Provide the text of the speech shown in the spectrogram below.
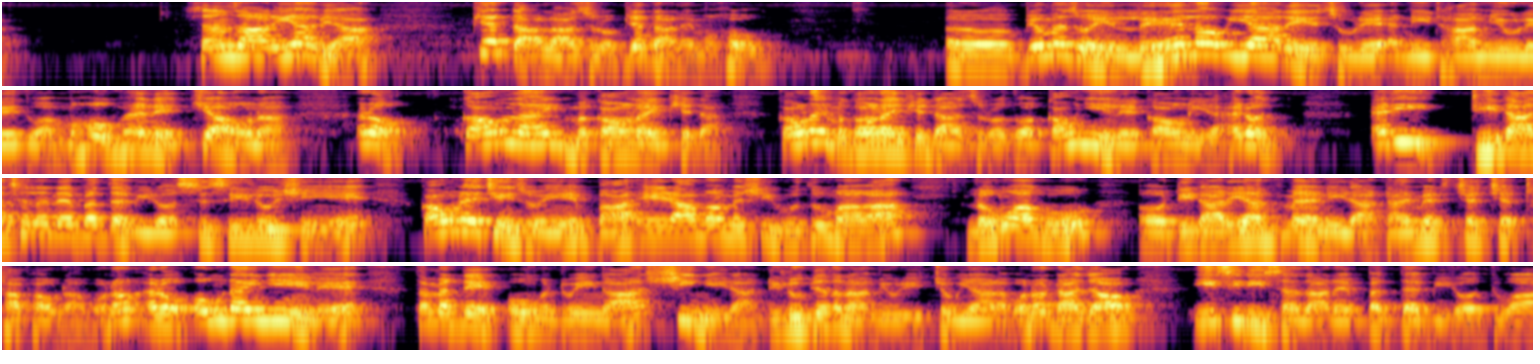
sensor တွေကဗျာပြတ်တာလားဆိုတော့ပြတ်တာလည်းမဟုတ်ဘူးအဲပြောမှဆိုရင်လဲလောက်ရတယ်ဆိုတဲ့အနေအထားမျိုးလဲသူကမဟုတ်ဘဲနဲ့ကြောင်တာအဲ့တော့ကောင်းလိုက်မကောင်းလိုက်ဖြစ်တာကောင်းလိုက်မကောင်းလိုက်ဖြစ်တာဆိုတော့သူကကောင်းကျင်လဲကောင်းနေတာအဲ့တော့ အဲ့ဒီ data channel နဲ့ပတ်သက်ပြီးတော့စစ်ဆေးလို့ရှိရင်ကောင်းတဲ့ချိန်ဆိုရင်ဘာ error မှမရှိဘူးသူ့မှာကလုံးဝကိုဟို data တွေကမှန်နေတာဒါပေမဲ့တစ်ချက်ချက်ထားဖောက်တာပေါ့နော်အဲ့တော့အုံတိုင်းကြီးရင်လည်းသတ်မှတ်တဲ့အုံအတွင်းကရှိနေတာဒီလိုပြဿနာမျိုးတွေကြုံရတာပေါ့နော်ဒါကြောင့် ECD sensor နဲ့ပတ်သက်ပြီးတော့သူက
